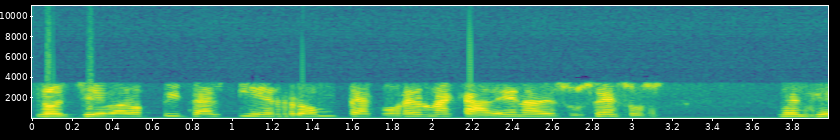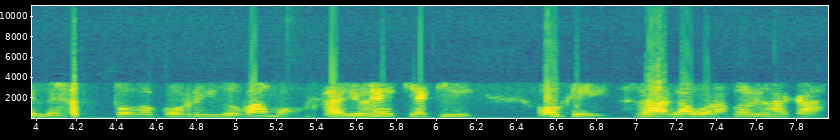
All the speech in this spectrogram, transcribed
nos lleva al hospital y rompe a correr una cadena de sucesos. ¿Me entiendes? Todo corrido. Vamos, rayos X aquí. Ok, laboratorios acá.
